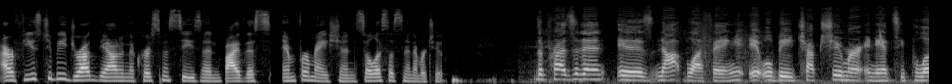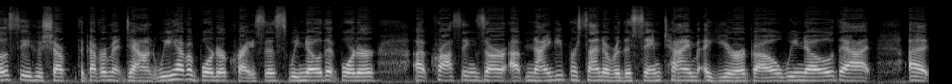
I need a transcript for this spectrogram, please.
I refuse to be drugged down in the Christmas season by this information. So let's listen to number two. The president is not bluffing. It will be Chuck Schumer and Nancy Pelosi who shut the government down. We have a border crisis. We know that border uh, crossings are up 90% over the same time a year ago. We know that uh,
